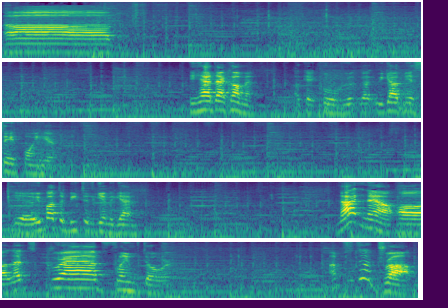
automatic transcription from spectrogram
Uh... He had that coming. Okay, cool. We got, we got me a save point here. Yeah, we about to beat this game again. Not now. Uh, let's grab flamethrower. I'm just gonna drop.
